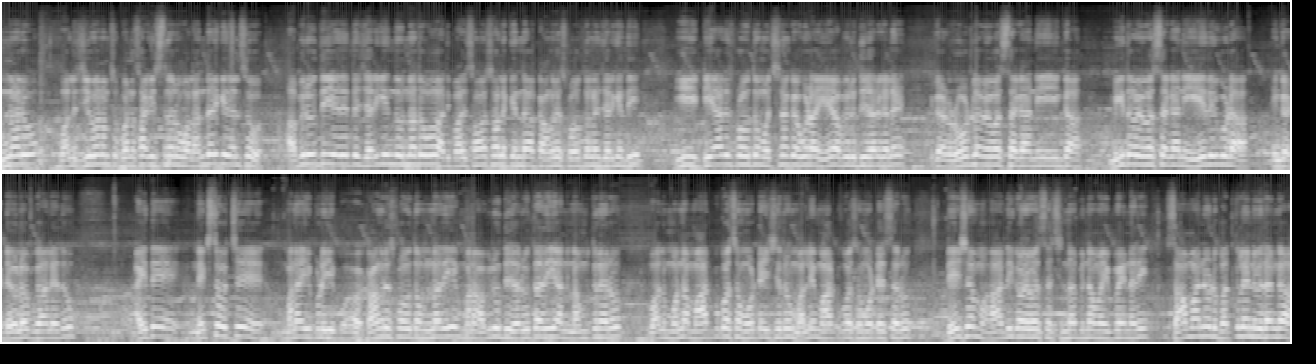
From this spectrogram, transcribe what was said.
ఉన్నారు. వాళ్ళు జీవనం కొనసాగిస్తున్నారు. వాళ్ళందరికీ తెలుసు అభివృద్ధి ఏదైతే జరిగింది ఉన్నదో అది పది సంవత్సరాల కింద కాంగ్రెస్ ప్రభుత్వంలో జరిగింది. ఈ టీఆర్ఎస్ ప్రభుత్వం వచ్చినాక కూడా ఏ అభివృద్ధి జరగలే. ఇక్కడ రోడ్ల వ్యవస్థ కానీ ఇంకా మిగతా వ్యవస్థ కానీ ఏది కూడా ఇంకా డెవలప్ కాలేదు. అయితే నెక్స్ట్ వచ్చే మన ఇప్పుడు ఈ కాంగ్రెస్ ప్రభుత్వం ఉన్నది మన అభివృద్ధి జరుగుతుంది అని నమ్ముతున్నారు. వాళ్ళు మొన్న మార్పు కోసం ఓటేసారు మళ్ళీ మార్పు కోసం ఓటేస్తారు. దేశం ఆర్థిక వ్యవస్థ చిన్నభిన్నం అయిపోయినది. సామాన్యుడు బతకలేని విధంగా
